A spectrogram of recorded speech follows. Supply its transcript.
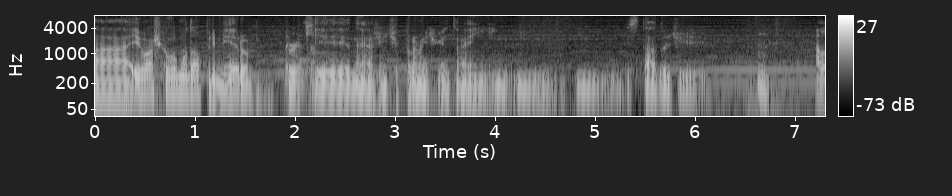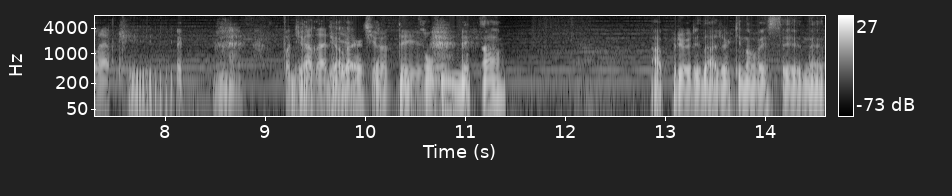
Ah, eu acho que eu vou mudar o primeiro, porque né, a gente provavelmente vai entrar em, em, em estado de. Hum, alerta. De, de, de alerta. tiroteio. Então, a prioridade aqui não vai ser né,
